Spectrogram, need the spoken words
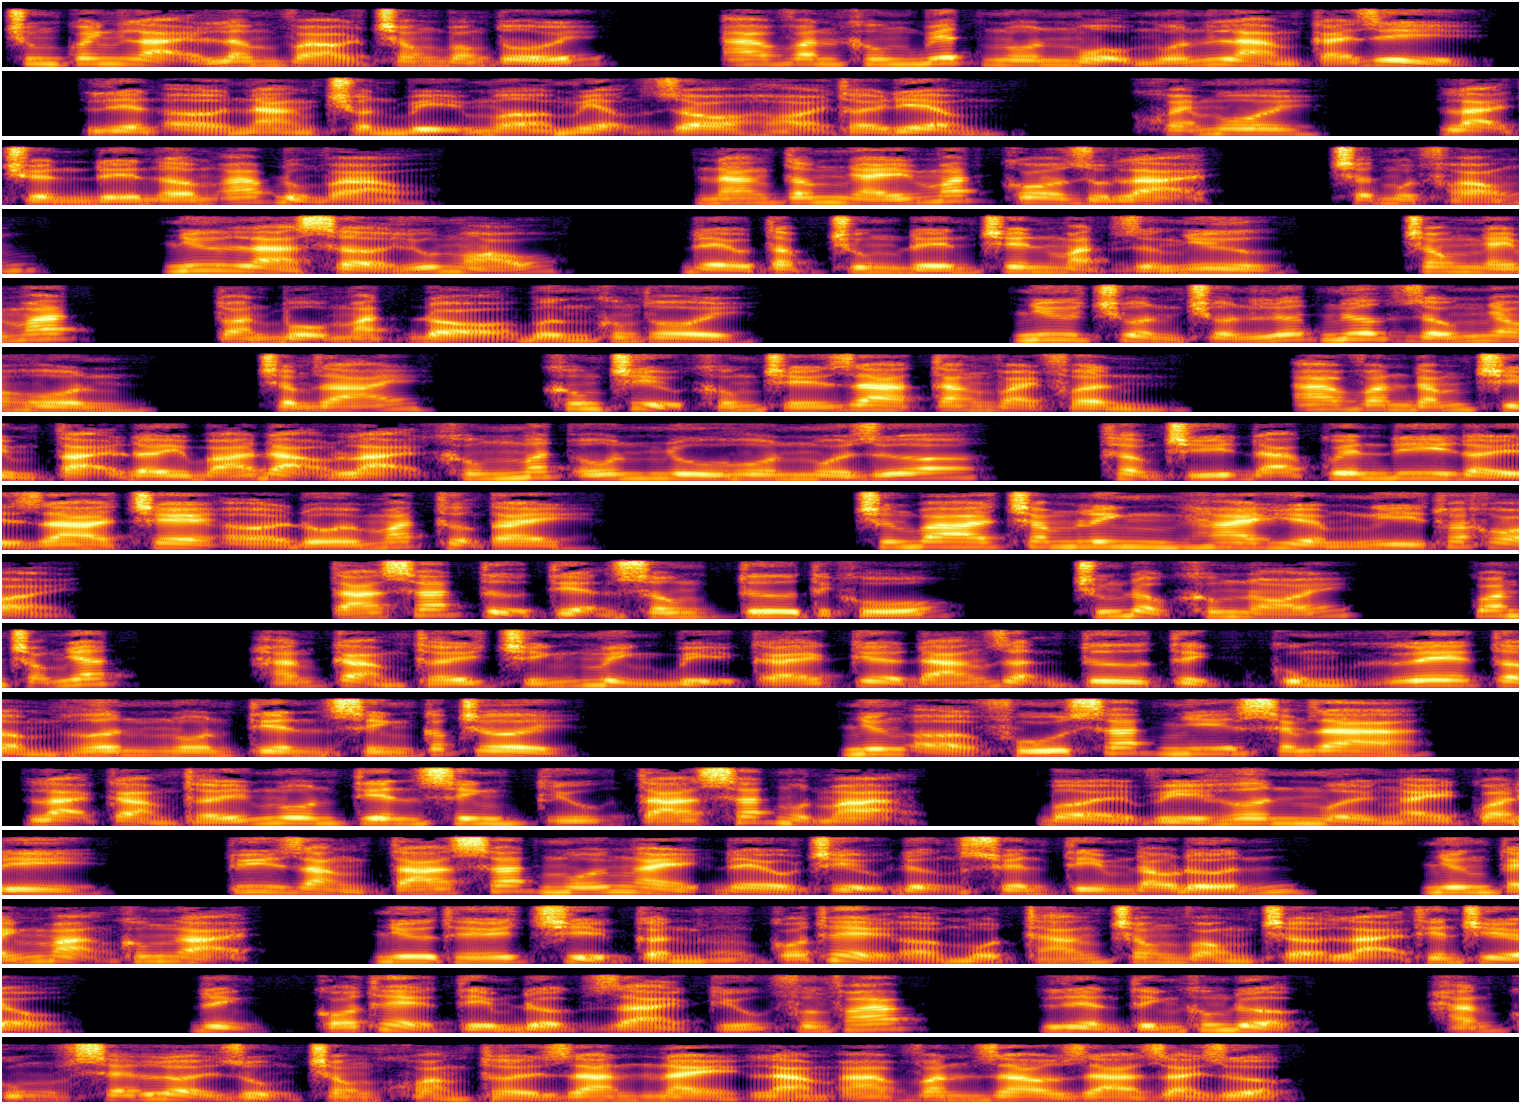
Trung quanh lại lâm vào trong bóng tối, A Văn không biết ngôn mộ muốn làm cái gì, liền ở nàng chuẩn bị mở miệng do hỏi thời điểm, khoe môi, lại truyền đến ấm áp đụng vào. Nàng tâm nháy mắt co rụt lại, chợt một phóng, như là sở hữu máu, đều tập trung đến trên mặt dường như, trong nháy mắt, toàn bộ mặt đỏ bừng không thôi. Như chuồn chuồn lướt nước giống nhau hồn, chậm rãi, không chịu khống chế gia tăng vài phần, A Văn đắm chìm tại đây bá đạo lại không mất ôn nhu hôn môi giữa, thậm chí đã quên đi đẩy ra che ở đôi mắt thượng tay. chương 302 hiểm nghi thoát khỏi. Tá sát tự tiện sông tư tịch hố, chúng độc không nói, quan trọng nhất, hắn cảm thấy chính mình bị cái kia đáng giận tư tịch cùng ghê tởm hơn ngôn tiên sinh cấp chơi. Nhưng ở phú sát nhĩ xem ra, lại cảm thấy ngôn tiên sinh cứu tá sát một mạng, bởi vì hơn 10 ngày qua đi, tuy rằng tá sát mỗi ngày đều chịu đựng xuyên tim đau đớn, nhưng tánh mạng không ngại, như thế chỉ cần có thể ở một tháng trong vòng trở lại thiên triều, định có thể tìm được giải cứu phương pháp, liền tính không được, hắn cũng sẽ lợi dụng trong khoảng thời gian này làm A Văn giao ra giải dược.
